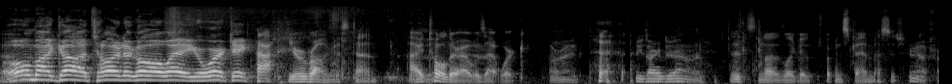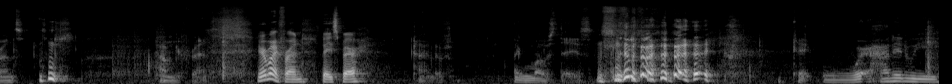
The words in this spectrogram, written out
oh my god! Tell her to go away. You're working. Ha! you're wrong this time. I told her I was at work. All right. Who are you talking to now then? It's not like a fucking spam message. You're not friends. I'm your friend. You're my friend, BassBear. Kind of. Like most days. okay, where? How did we?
